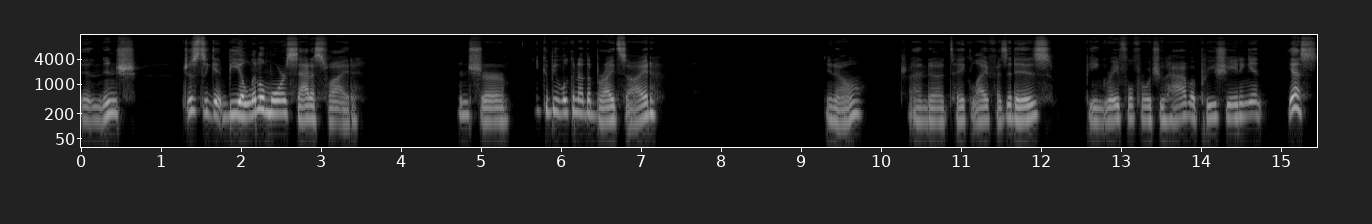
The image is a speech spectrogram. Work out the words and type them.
an inch just to get be a little more satisfied. And sure, you could be looking at the bright side. You know, trying to take life as it is, being grateful for what you have, appreciating it. Yes,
